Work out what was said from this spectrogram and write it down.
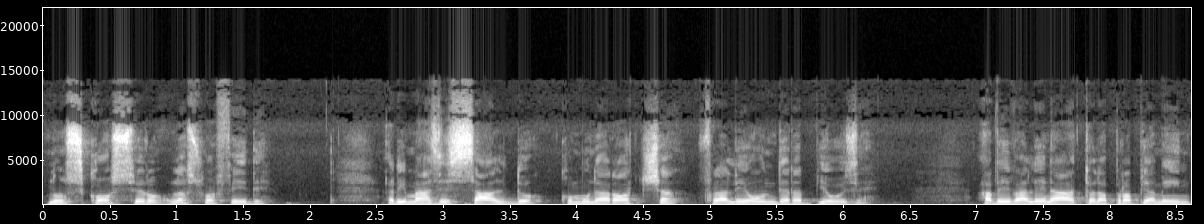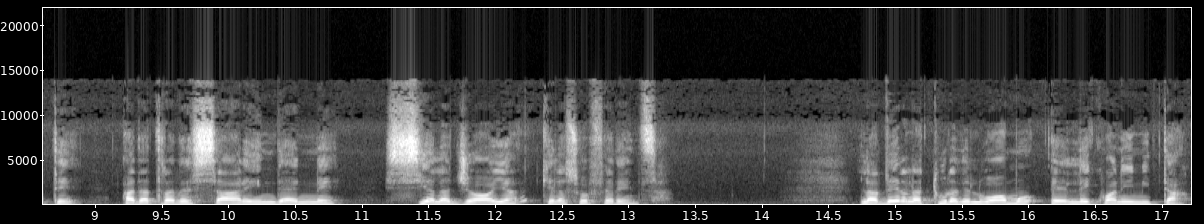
non scossero la sua fede. Rimase saldo come una roccia fra le onde rabbiose. Aveva allenato la propria mente ad attraversare indenne sia la gioia che la sofferenza. La vera natura dell'uomo è l'equanimità.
